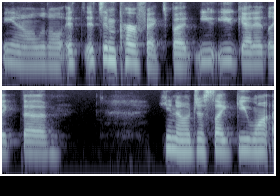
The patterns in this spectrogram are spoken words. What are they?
you know a little. It, it's imperfect, but you you get it. Like the, you know, just like you want.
